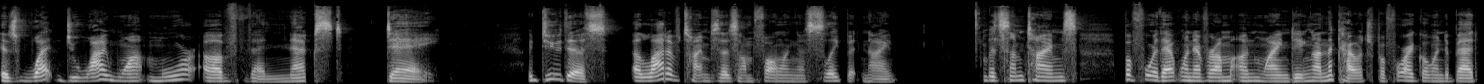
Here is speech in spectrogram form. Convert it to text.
is what do I want more of the next day? I do this a lot of times as I'm falling asleep at night, but sometimes before that, whenever I'm unwinding on the couch before I go into bed,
